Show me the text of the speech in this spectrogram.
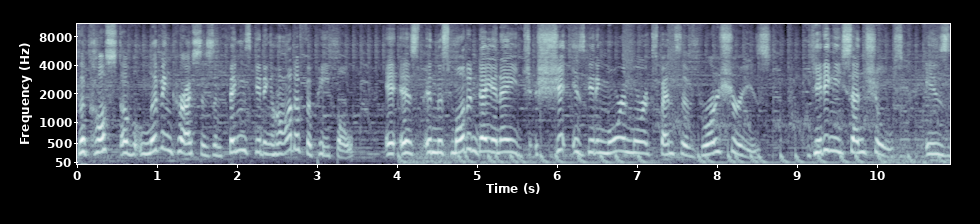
The cost of living crisis and things getting harder for people. It is in this modern day and age, shit is getting more and more expensive. Groceries, getting essentials is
